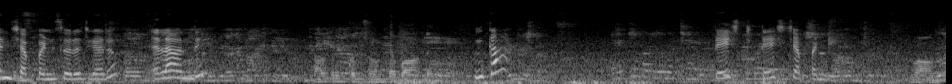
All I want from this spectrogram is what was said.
అని చెప్పండి సూరజ్ గారు? ఎలా ఉంది? ఆర్డర్ కొంచెం ఉంటే బాగుండేది. ఇంకా? టేస్ట్ టేస్ట్ చెప్పండి. బాగుంది.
